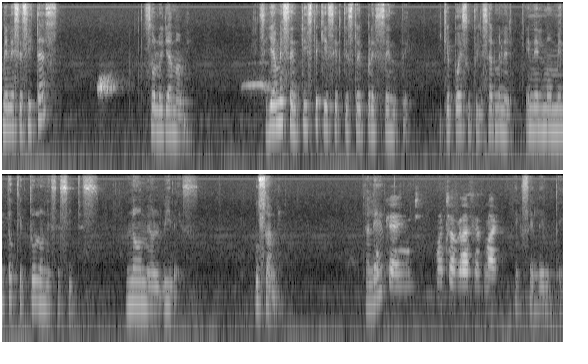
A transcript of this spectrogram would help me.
¿Me necesitas? Solo llámame. Si ya me sentiste, quiere decir que estoy presente y que puedes utilizarme en el, en el momento que tú lo necesites. No me olvides. Úsame. ¿Sale? Ok, muchas gracias, Mike. Excelente.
